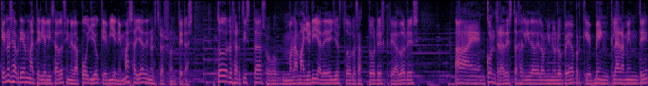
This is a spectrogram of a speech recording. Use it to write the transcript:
que no se habrían materializado sin el apoyo que viene más allá de nuestras fronteras. Todos los artistas, o la mayoría de ellos, todos los actores, creadores, en contra de esta salida de la Unión Europea porque ven claramente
